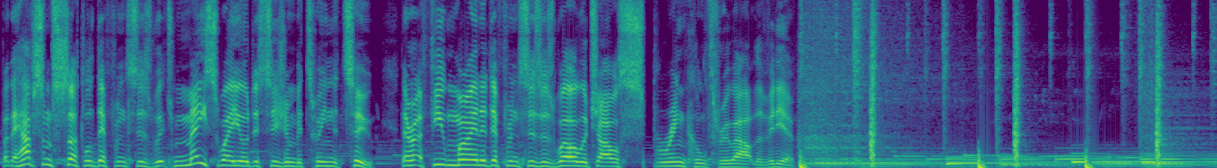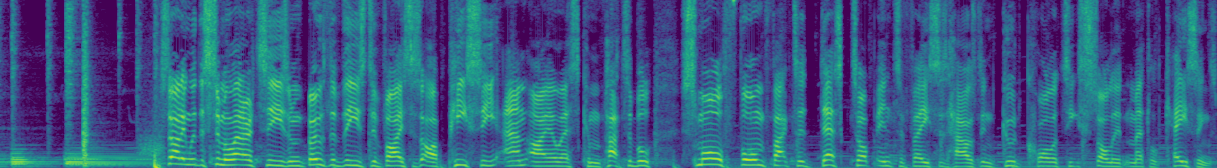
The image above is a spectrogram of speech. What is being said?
but they have some subtle differences which may sway your decision between the two. There are a few minor differences as well, which I will sprinkle throughout the video. Starting with the similarities, and both of these devices are PC and iOS compatible. Small form factor desktop interfaces housed in good quality solid metal casings.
